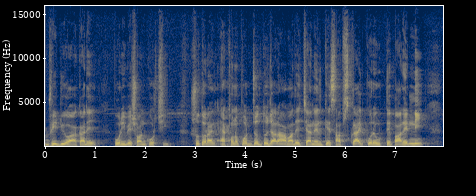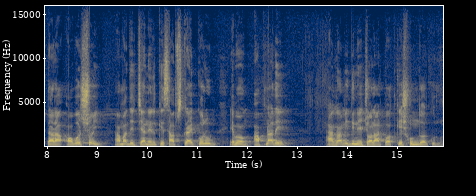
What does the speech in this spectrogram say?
ভিডিও আকারে পরিবেশন করছি। সুতরাং এখনও পর্যন্ত যারা আমাদের চ্যানেলকে সাবস্ক্রাইব করে উঠতে পারেননি, তারা অবশ্যই আমাদের চ্যানেলকে সাবস্ক্রাইব করুন এবং আপনাদের আগামী দিনে চলার পথকে সুন্দর করুন।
